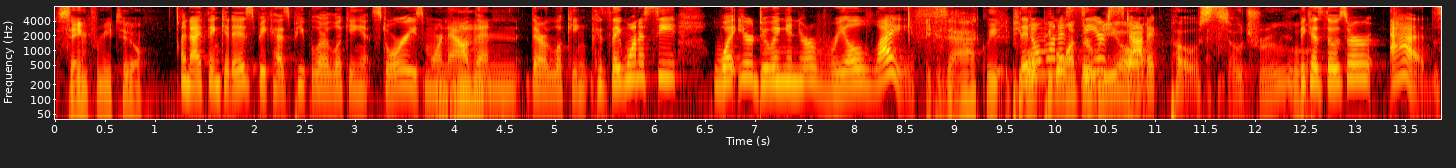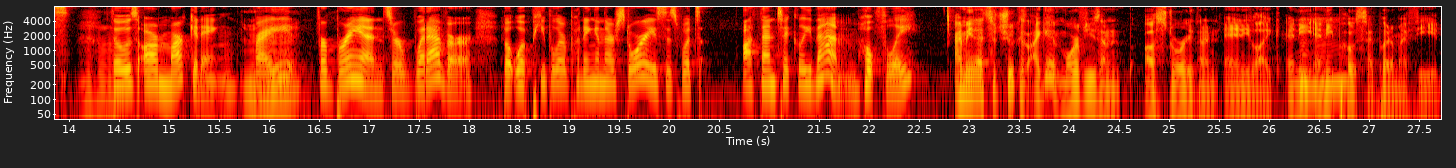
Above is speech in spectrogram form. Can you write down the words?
Same for me too. And I think it is because people are looking at stories more now Mm-hmm. than they're looking because they want to see what you're doing in your real life. Exactly. People they don't people want to the see your real. static posts So true. because those are ads. Mm-hmm. Those are marketing, right? For brands or whatever. But what people are putting in their stories is what's authentically them, hopefully. I mean, that's so true because I get more views on a story than on any like any any Mm-hmm. post I put in my feed,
